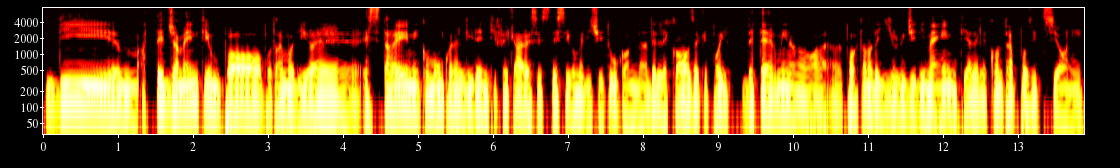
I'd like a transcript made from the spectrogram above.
di um, atteggiamenti un po' potremmo dire estremi comunque nell'identificare se stessi come dici tu con delle cose che poi determinano, eh, portano degli irrigidimenti a delle contrapposizioni.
